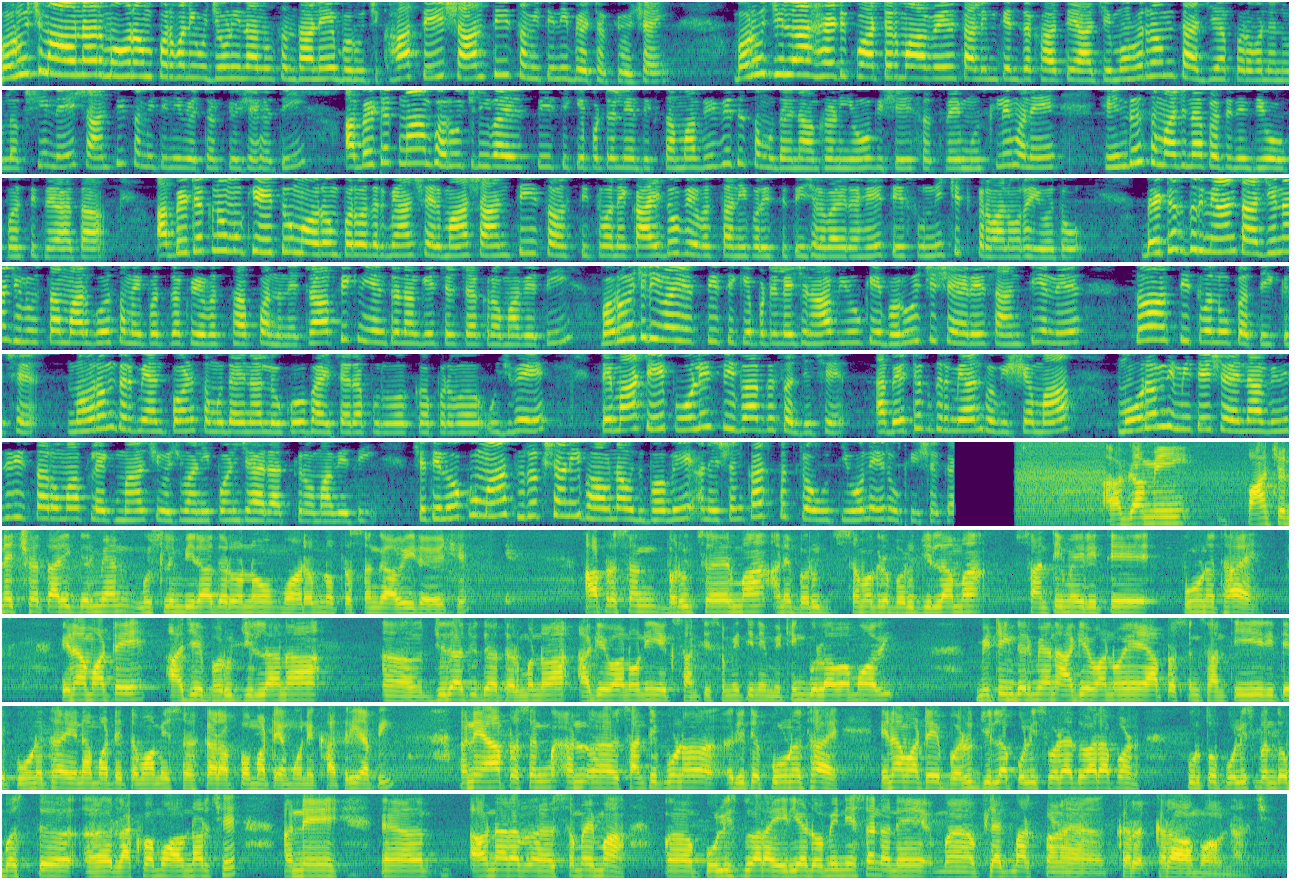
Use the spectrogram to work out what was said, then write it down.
ભરૂચમાં આવનાર મોહરમ પર્વની ઉજવણીના અનુસંધાને ભરૂચ ખાતે શાંતિ સમિતિની બેઠક યોજાઈ. ભરૂચ જિલ્લા હેડક્વાર્ટરમાં આવેલ તાલીમ કેન્દ્ર ખાતે આજે મોહરમ તાજિયા પર્વને અનુલક્ષીને શાંતિ સમિતિની બેઠક યોજાઈ હતી. આ બેઠકમાં ભરૂચ ડીવાયએસપી સી કે પટેલની અધ્યક્ષતામાં વિવિધ સમુદાયના અગ્રણીઓ, વિશેષત્વે મુસ્લિમ અને હિન્દુ સમાજના પ્રતિનિધિઓ ઉપસ્થિત રહ્યા હતા. આ બેઠકનો મુખ્ય હેતુ મોહરમ પર્વ દરમિયાન શહેરમાં શાંતિ, સહઅસ્તિત્વ અને કાયદો વ્યવસ્થાની પરિસ્થિતિ જળવાઈ રહે તે સુનિશ્ચિત કરવાનો રહ્યો હતો. બેઠક દરમિયાન તાજેના જુલુસના માર્ગો, સમયપત્રક વ્યવસ્થાપન અને ટ્રાફિક નિયંત્રણ અંગે ચર્ચા કરવામાં આવી હતી. ભરૂચ ડીવાયએસપી સી કે પટેલે જણાવ્યું કે ભરૂચ શહેરે શાંતિ અને સહઅસ્તિત્વનું પ્રતીક છે. મહોરમ દરમિયાન પણ સમુદાયના લોકો ભાઈચારાપૂર્વક પર્વ ઉજવે તે માટે પોલીસ વિભાગ સજ્જ છે. આ બેઠક દરમિયાન ભવિષ્યમાં મોહરમ નિમિત્તે શહેરના વિવિધ વિસ્તારોમાં ફ્લેગ માર્ચ યોજવાની પણ જાહેરાત કરવામાં આવી હતી, જેથી લોકોમાં સુરક્ષાની ભાવના ઉદ્ભવે અને શંકાસ્પદ પ્રવૃત્તિઓને રોકી શકાય. આગામી પાંચ અને છ તારીખ દરમિયાન મુસ્લિમ બિરાદરોનો મોહરમનો પ્રસંગ આવી રહ્યો છે. આ પ્રસંગ ભરૂચ શહેરમાં અને ભરૂચ, સમગ્ર ભરૂચ જિલ્લામાં શાંતિમય રીતે પૂર્ણ થાય. એના માટે આજે ભરૂચ જિલ્લાના જુદા જુદા ધર્મના આગેવાનોની એક શાંતિ સમિતિની મિટિંગ બોલાવવામાં આવી. મિટિંગ દરમિયાન આગેવાનોએ આ પ્રસંગ શાંતિ રીતે પૂર્ણ થાય એના માટે તમામે સહકાર આપવા માટે અમોને ખાતરી આપી અને આ પ્રસંગમાં શાંતિપૂર્ણ રીતે પૂર્ણ થાય એના માટે ભરૂચ જિલ્લા પોલીસ વડા દ્વારા પણ પૂરતો પોલીસ બંદોબસ્ત રાખવામાં આવનાર છે અને આવનારા સમયમાં પોલીસ દ્વારા એરિયા ડોમિનેશન અને ફ્લેગ માર્ચ પણ કર- કરાવવામાં આવનાર છે.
